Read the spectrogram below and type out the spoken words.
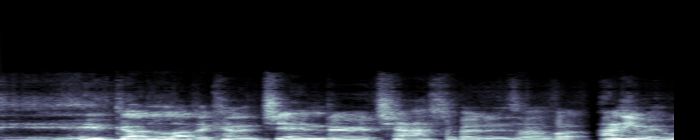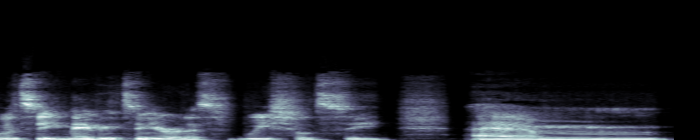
it got a lot of kind of gender chat about it as well. But anyway, we'll see. Maybe it's in your list. We shall see. Um,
